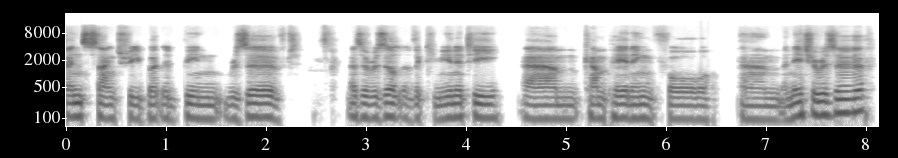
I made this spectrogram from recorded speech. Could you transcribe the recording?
fence sanctuary, but had been reserved as a result of the community um, campaigning for um, a nature reserve.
